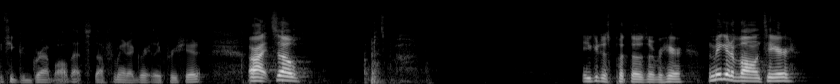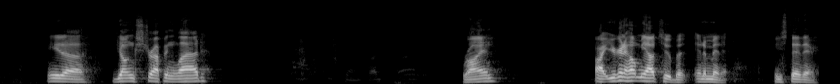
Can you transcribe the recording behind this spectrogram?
if you could grab all that stuff for me, I'd greatly appreciate it. All right, so you could just put those over here. Let me get a volunteer. Need a young, strapping lad. Ryan? All right, you're going to help me out too, but in a minute. You stay there.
